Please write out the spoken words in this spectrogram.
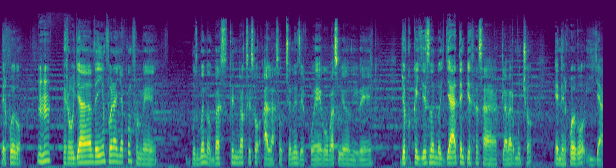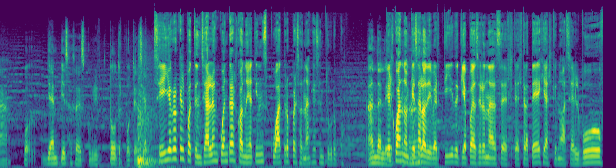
del juego. Pero ya de ahí en fuera, ya conforme, pues bueno, vas teniendo acceso a las opciones del juego, vas subiendo nivel. Yo creo que ya es cuando ya te empiezas a clavar mucho en el juego y ya, ya empiezas a descubrir todo el potencial. Sí, yo creo que el potencial lo encuentras cuando ya tienes cuatro personajes en tu grupo. Ándale. Que es cuando ajá. empieza lo divertido, que ya puede hacer unas este, estrategias, que uno hace el buff,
